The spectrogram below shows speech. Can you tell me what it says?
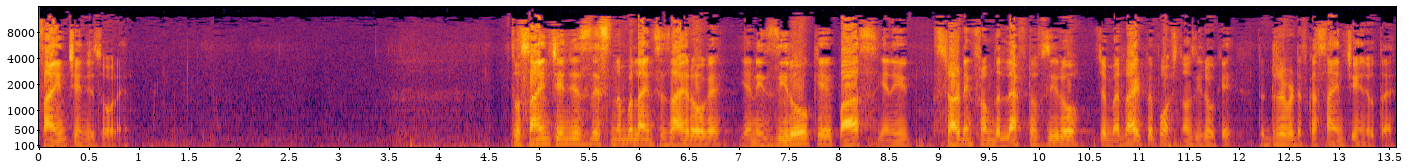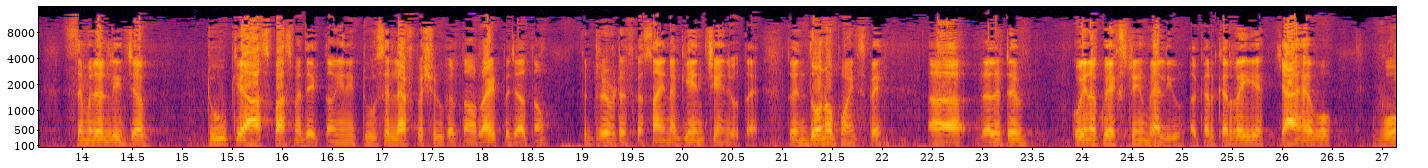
سائن چینجز ہو رہے ہیں تو سائن چینجز اس نمبر لائن سے ظاہر ہو گئے یعنی زیرو کے پاس یعنی starting from the left of zero جب میں رائٹ right پہ پہنچتا ہوں زیرو کے تو ڈریویٹو کا سائن چینج ہوتا ہے سملرلی جب ٹو کے آس پاس میں دیکھتا ہوں یعنی ٹو سے لیفٹ پہ شروع کرتا ہوں رائٹ right پہ جاتا ہوں تو ڈریویٹو کا سائن اگین چینج ہوتا ہے تو ان دونوں پوائنٹس پہ ریلیٹو uh, کوئی نہ کوئی ایکسٹریم ویلو اگر کر رہی ہے کیا ہے وہ وہ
